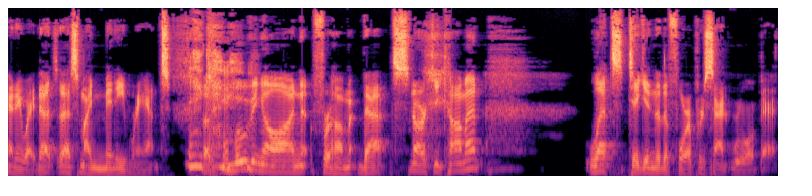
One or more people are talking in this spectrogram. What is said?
anyway, that's, that's my mini rant. Okay. But moving on from that snarky comment, let's dig into the 4% rule a bit.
